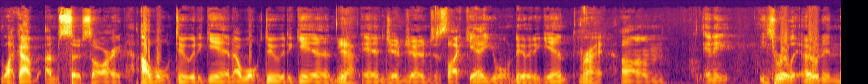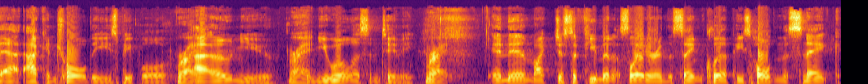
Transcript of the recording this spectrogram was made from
like, I'm I'm so sorry. I won't do it again. I won't do it again. Yeah. And Jim Jones is like, Yeah, you won't do it again. right, Um, and he he's really owning that I control these people. Right. I own you. Right. And you will listen to me. right, And then, like, just a few minutes later in the same clip, he's holding the snake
